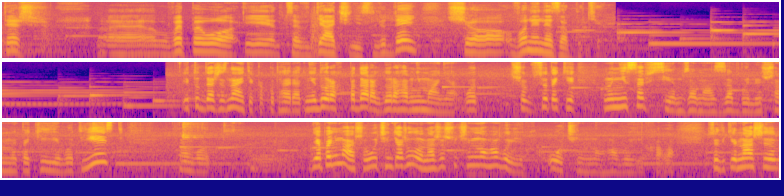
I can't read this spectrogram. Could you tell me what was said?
теж ВПО і це вдячність людей, що вони не забуті. И тут даже, знаете, как вот говорят, недорог подарок, дорого внимание. Вот, чтобы все-таки, ну, не совсем за нас забыли, что мы такие вот есть. Ну, Вот. Я понимаю, что очень тяжело, у нас же ж очень много выехало, очень много выехало. Все-таки наши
